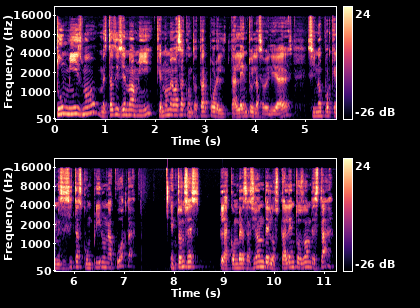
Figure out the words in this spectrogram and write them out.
Tú mismo me estás diciendo a mí que no me vas a contratar por el talento y las habilidades, sino porque necesitas cumplir una cuota. Entonces, la conversación de los talentos, ¿dónde está?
